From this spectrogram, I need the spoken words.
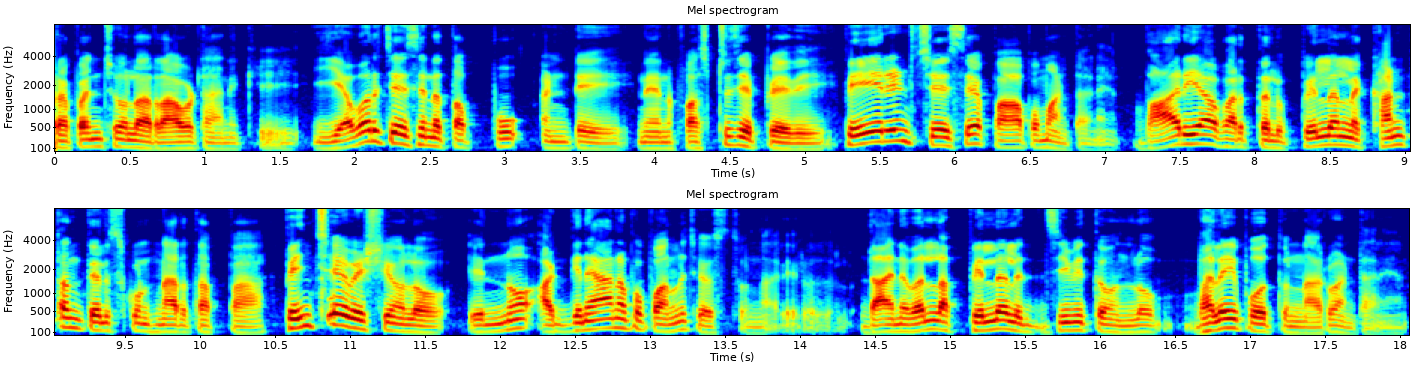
ప్రపంచంలో రావటానికి ఎవరు చేసిన తప్పు అంటే నేను ఫస్ట్ చెప్పేది పేరెంట్స్ చేసే పాపం అంట నేను భార్యాభర్తలు పిల్లల్ని కంఠం తెలుసుకుంటున్నారు తప్ప పెంచే విషయంలో ఎన్నో అజ్ఞానపు పనులు చేస్తున్నారు ఈ రోజుల్లో. దానివల్ల పిల్లల జీవితంలో బలైపోతున్నారు అంట నేను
